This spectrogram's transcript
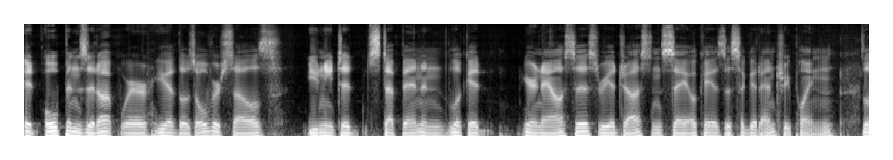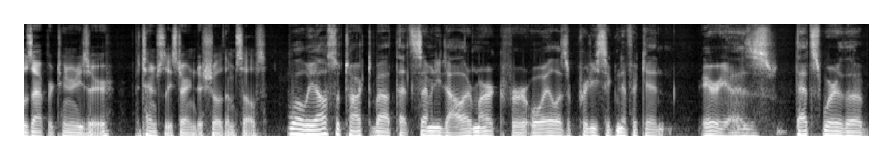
It opens it up where you have those oversells. You need to step in and look at your analysis, readjust, and say, okay, is this a good entry point? And those opportunities are potentially starting to show themselves. Well, we also talked about that $70 mark for oil as a pretty significant area, as that's where the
